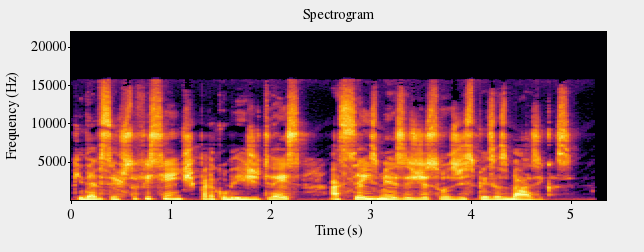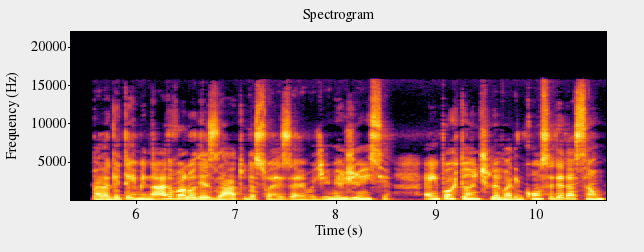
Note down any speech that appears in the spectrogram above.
que deve ser suficiente para cobrir de 3 a 6 meses de suas despesas básicas. Para determinar o valor exato da sua reserva de emergência, é importante levar em consideração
